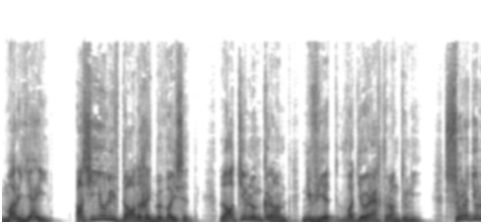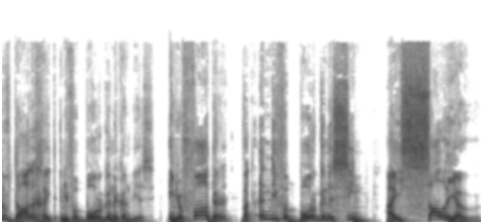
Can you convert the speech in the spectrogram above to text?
"Maar jy, as jy jou liefdadigheid bewys het, laat jou linkerhand nie weet wat jou regterhand doen nie, sodat jou liefdadigheid in die verborgene kan wees. En jou Vader wat in die verborgene sien, hy sal jou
